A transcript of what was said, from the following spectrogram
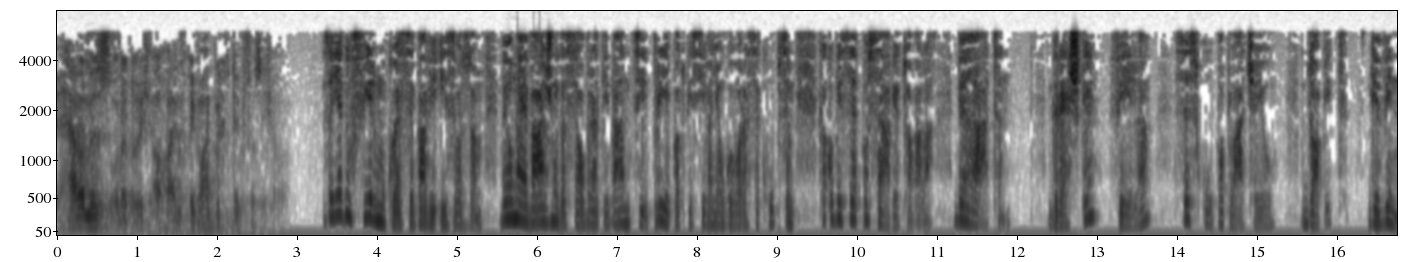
Hermes oder durch auch einen privaten Kreditversicherer. Za jednu firmu koja se bavi izvozom, veoma je važno da se obrati banci prije potpisivanja ugovora sa kupcem kako bi se posavjetovala, beraten. Greške, fela, se skupo plaćaju. Dobit, gewin,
